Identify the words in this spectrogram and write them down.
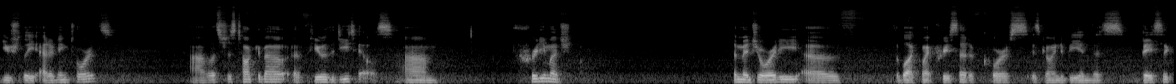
usually editing towards. Uh, let's just talk about a few of the details. Um, pretty much the majority of the black and white preset, of course, is going to be in this basic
